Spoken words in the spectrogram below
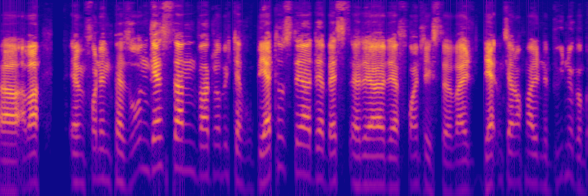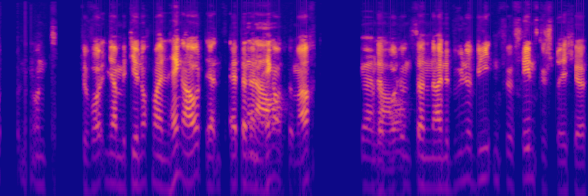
Ja, aber ähm, von den Personen gestern war, glaube ich, der Hubertus der, der best, äh, der, der freundlichste, weil der hat uns ja nochmal eine Bühne geboten und wir wollten ja mit dir nochmal einen Hangout. Er, er hat dann genau. einen Hangout gemacht. Genau. Und er wollte genau. uns dann eine Bühne bieten für Friedensgespräche.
